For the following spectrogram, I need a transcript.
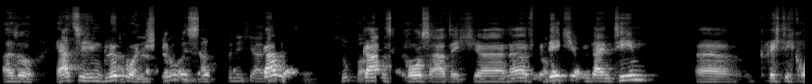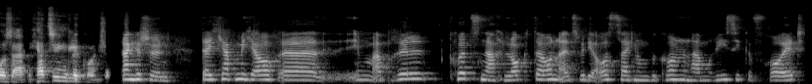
Also herzlichen Glückwunsch. Das, das finde ich ja ganz, super. ganz großartig. Äh, ne, für dich und dein Team. Richtig großartig. Herzlichen Glückwunsch. Dankeschön. Ich habe mich auch äh, im April, kurz nach Lockdown, als wir die Auszeichnung bekommen haben, riesig gefreut.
